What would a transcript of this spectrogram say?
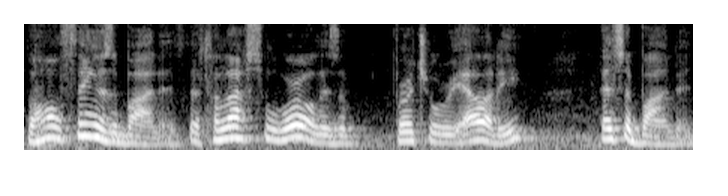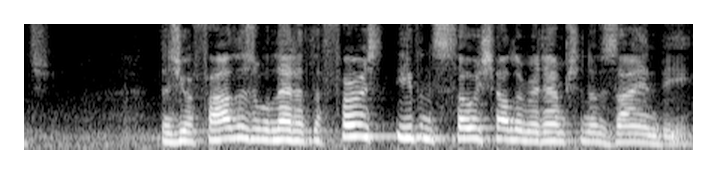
The whole thing is a bondage. The telestial world is a virtual reality. It's a bondage. As your fathers were led at the first, even so shall the redemption of Zion be.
